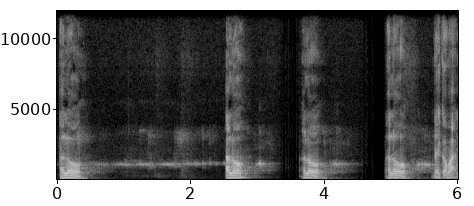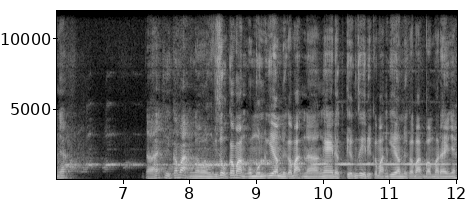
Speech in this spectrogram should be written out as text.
alo, alo, alo, alo. Đấy các bạn nhé. Đấy thì các bạn ờ, ví dụ các bạn có muốn ghi âm thì các bạn à, nghe được tiếng gì thì các bạn ghi âm thì các bạn bấm vào đây nhé.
